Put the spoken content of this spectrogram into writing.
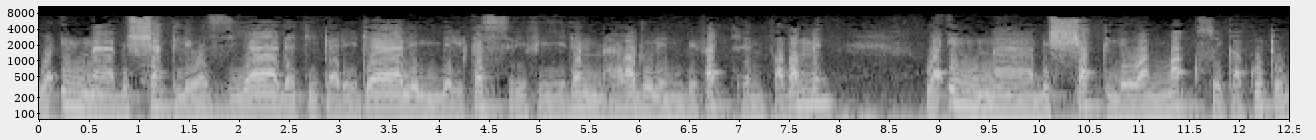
وإما بالشكل والزيادة كرجال بالكسر في جمع رجل بفتح فضم. وإما بالشكل والنقص ككتب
